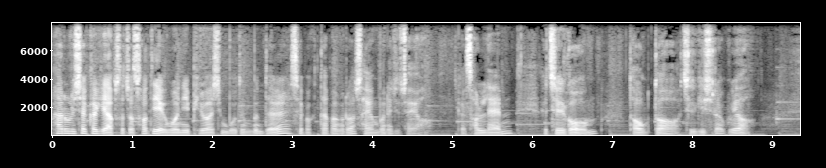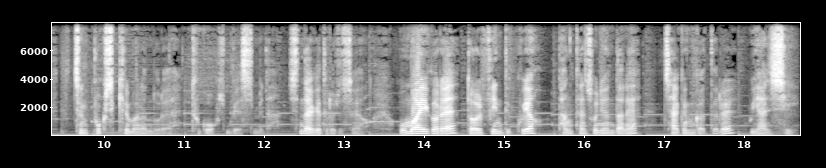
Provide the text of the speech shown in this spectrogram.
하루를 시작하기에 앞서서 서디의 응원이 필요하신 모든 분들 새벽다방으로 사연 보내주세요. 그 설렘, 그 즐거움 더욱더 즐기시라고요. 증폭시킬 만한 노래 두 곡 준비했습니다. 신나게 들어주세요. 오마이걸의 dolphin 듣고요. 방탄소년단의 작은 것들을 위한 시.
